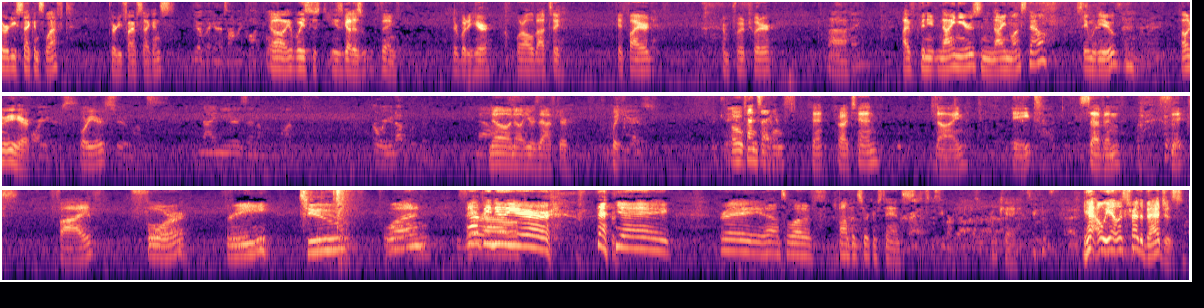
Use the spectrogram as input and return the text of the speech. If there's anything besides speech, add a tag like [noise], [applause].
30 seconds left. 35 seconds. You have like an atomic clock. Oh, he- he's just, he's got his thing. Everybody here, we're all about to get fired from Twitter. Uh, I've been here nine years and nine months now. Same with you. How long were you here? Four years. Four years? Two months. Nine years and a month. Oh, were you not with them? No. No, no, he was after. Wait. Oh, 10 seconds. 10, uh, 10, 9, 8, 7, 6, 5, 4, 3, 2, 1. Happy New Year! [laughs] Yay! Hooray! That's a lot of pomp and circumstance. Let's see where it goes. Okay. Yeah, oh yeah, let's try the badges.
